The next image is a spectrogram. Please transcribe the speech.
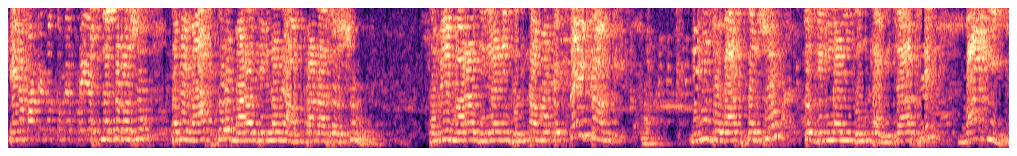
એના માટેનો તમે પ્રયત્ન કરો છો? તમે વાત કરો, મારા જિલ્લાને આપવાના છો શું? તમે મારા જિલ્લાની જનતા માટે કઈ કામગીરી કરો? એની જો વાત કરશો તો જિલ્લાની જનતા વિચારશે બાકી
